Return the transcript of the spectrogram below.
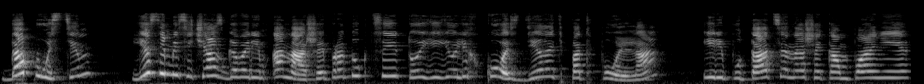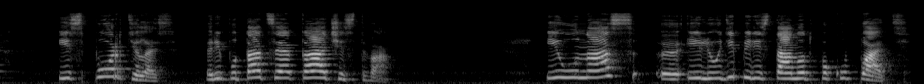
Допустим, если мы сейчас говорим о нашей продукции, то ее легко сделать подпольно, и репутация нашей компании испортилась, репутация качества. И у нас э, и люди перестанут покупать.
